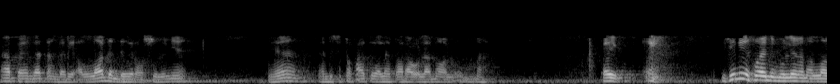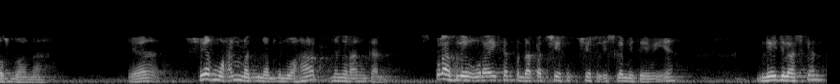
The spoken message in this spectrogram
Apa yang datang dari Allah dan dari Rasulnya. Ya, dan disepakati oleh para ulama ul ummah. Baik. Di sini ikhwan dimuliakan Allah Subhanahu Ya, Syekh Muhammad bin Abdul Wahab menerangkan. Setelah beliau uraikan pendapat Syekh Syekh Islam Taimiyah, beliau jelaskan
